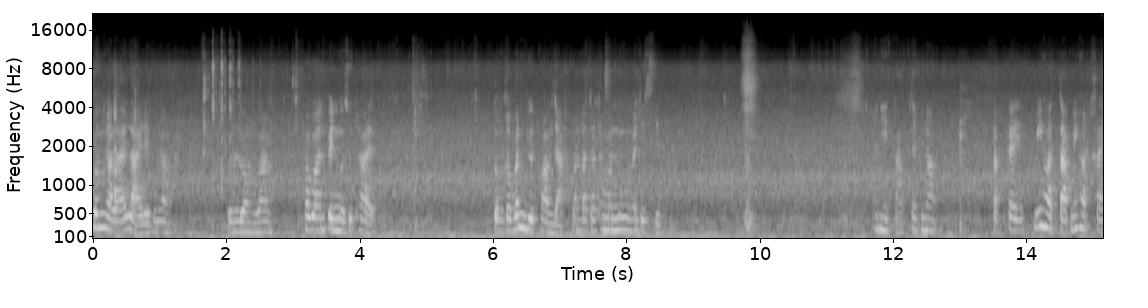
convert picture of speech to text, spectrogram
คนกับหลายหลายๆเลยพี่น้องเป็นรวงว่าเพราะวันเป็นมือสุดท้าย ตรงกับวันหยุดความจ้ะวันรัฐธรรมนูญวันที่สิบอันนี้ตับแต่พี่น้องตับไก่มีหอดตับมีหอดไข่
